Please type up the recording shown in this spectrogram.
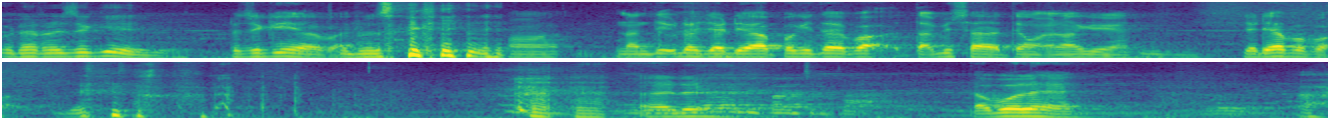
Udah rezeki. Rezeki ya pak. Udah rezeki. Oh, nanti udah jadi apa kita ya pak? Tak bisa tengok lagi kan? Jadi apa pak? Ada. Dipancing pak. Tak boleh. ya? Ah.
